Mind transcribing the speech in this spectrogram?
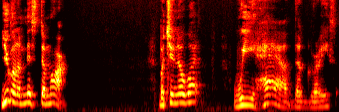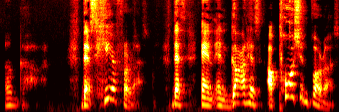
you're going to miss the mark. But you know what? We have the grace of God that's here for us. That's and, and God has a portion for us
